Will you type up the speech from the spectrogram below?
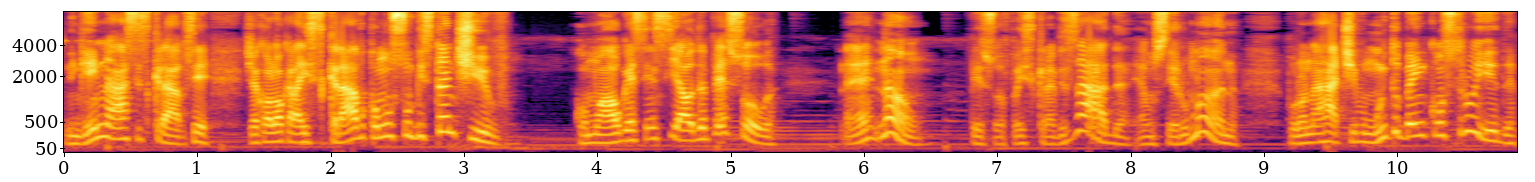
Ninguém nasce escravo. Você já coloca lá escravo como um substantivo, como algo essencial da pessoa, né? Não. A pessoa foi escravizada, é um ser humano, por uma narrativa muito bem construída.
